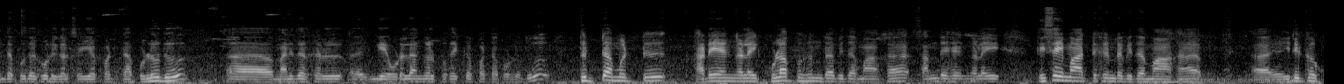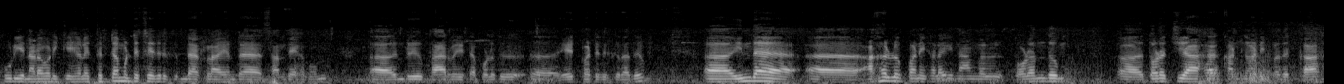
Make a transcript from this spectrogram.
இந்த புதைகுழிகள் செய்யப்பட்ட பொழுது மனிதர்கள் இங்கே உடலங்கள் புதைக்கப்பட்ட பொழுது திட்டமிட்டு தடயங்களை குழப்புகின்ற விதமாக சந்தேகங்களை திசை மாற்றுகின்ற விதமாக இருக்கக்கூடிய நடவடிக்கைகளை திட்டமிட்டு செய்திருக்கின்றார்களா என்ற சந்தேகமும் இன்று பார்வையிட்ட பொழுது ஏற்பட்டிருக்கிறது. இந்த அகழ்வு பணிகளை நாங்கள் தொடர்ந்தும் தொடர்ச்சியாக கண்காணிப்பதற்காக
